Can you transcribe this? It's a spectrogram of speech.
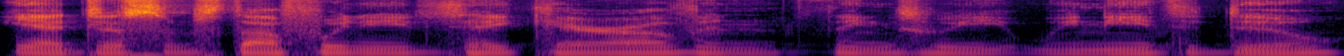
yeah, just some stuff we need to take care of and things we, we need to do,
